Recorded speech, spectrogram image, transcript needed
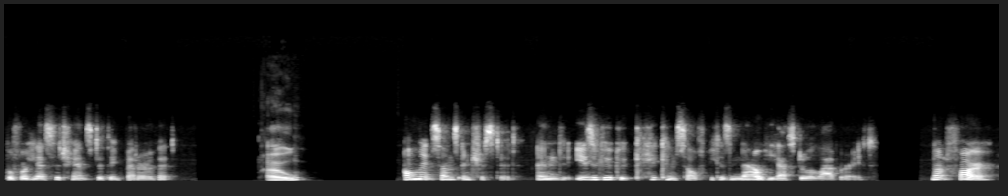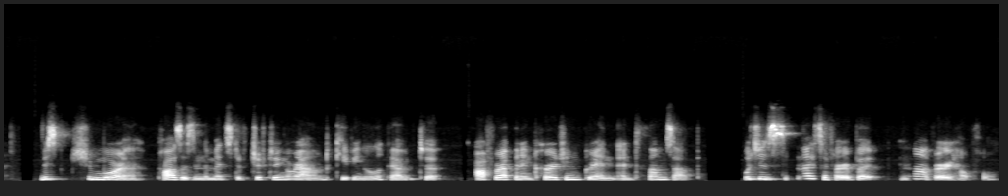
before he has the chance to think better of it. Oh? All Might sounds interested, and Izuku could kick himself because now he has to elaborate. Not far, Miss Shimura pauses in the midst of drifting around, keeping a lookout, to offer up an encouraging grin and thumbs up, which is nice of her, but not very helpful.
